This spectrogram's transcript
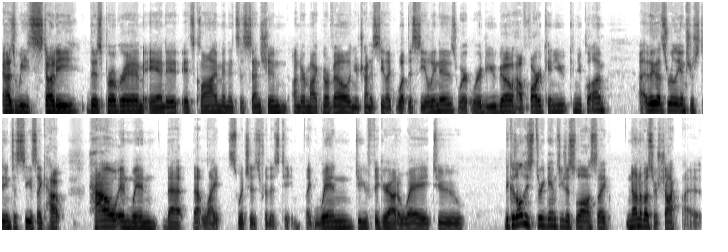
as we study this program and it, its climb and its ascension under Mike Norvell, and you're trying to see like what the ceiling is, where where do you go, how far can you can you climb? I think that's really interesting to see. It's like how how and when that that light switches for this team. Like when do you figure out a way to because all these three games you just lost, like none of us are shocked by it.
